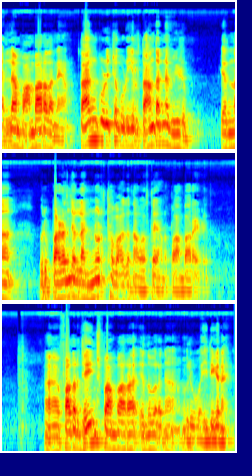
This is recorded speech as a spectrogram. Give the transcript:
എല്ലാം പാമ്പാറ തന്നെയാണ്. താൻ കുഴിച്ച കുഴിയിൽ താൻ തന്നെ വീഴും എന്ന ഒരു പഴഞ്ചൊല്ല അന്വർത്ഥമാകുന്ന അവസ്ഥയാണ് പാമ്പാറയുടേത്. ഫാദർ ജെയിംസ് പാമ്പാറ എന്ന് പറഞ്ഞ ഒരു വൈദികനെ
